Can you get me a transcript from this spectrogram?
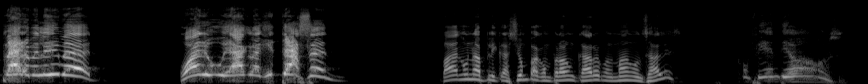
better believe it. Why do we act like he doesn't? ¿Van a una aplicación para comprar un carro con el man González? Confía en Dios.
